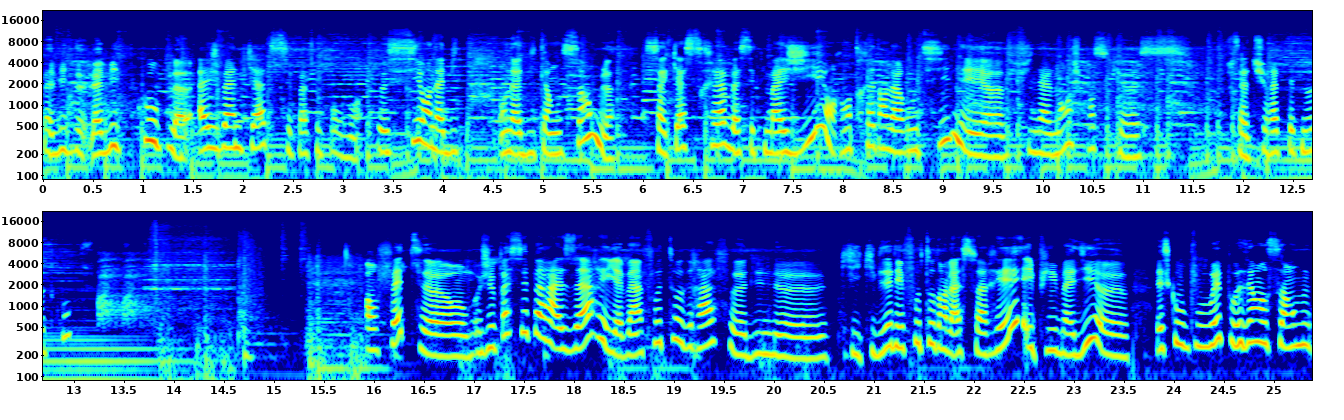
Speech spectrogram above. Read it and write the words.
la vie, de, couple H24, c'est pas fait pour moi. Euh, si on, habitait ensemble, ça casserait bah, cette magie, on rentrait dans la routine et euh, finalement, je pense que ça tuerait peut-être notre couple. En fait, euh, je passais par hasard et il y avait un photographe d'une qui, faisait des photos dans la soirée et puis il m'a dit Est-ce que vous pouvez poser ensemble?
